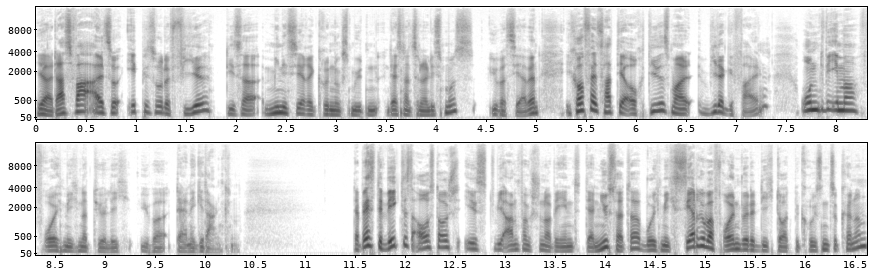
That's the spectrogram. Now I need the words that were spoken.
Ja, das war also Episode 4 dieser Miniserie Gründungsmythen des Nationalismus über Serbien. Ich hoffe, es hat dir auch dieses Mal wieder gefallen und wie immer freue ich mich natürlich über deine Gedanken. Der beste Weg des Austauschs ist, wie anfangs schon erwähnt, der Newsletter, wo ich mich sehr darüber freuen würde, dich dort begrüßen zu können.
